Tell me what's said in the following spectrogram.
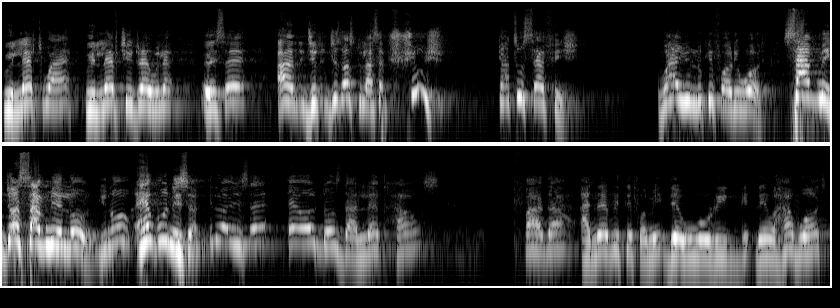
We left wife, we left children, we left. He said, and Jesus could have said, Shush, you are too selfish. Why are you looking for reward? Serve me, just serve me alone. You know, heaven is, you know, he said, all those that left house, father, and everything for me, they will, reg- they will have what?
